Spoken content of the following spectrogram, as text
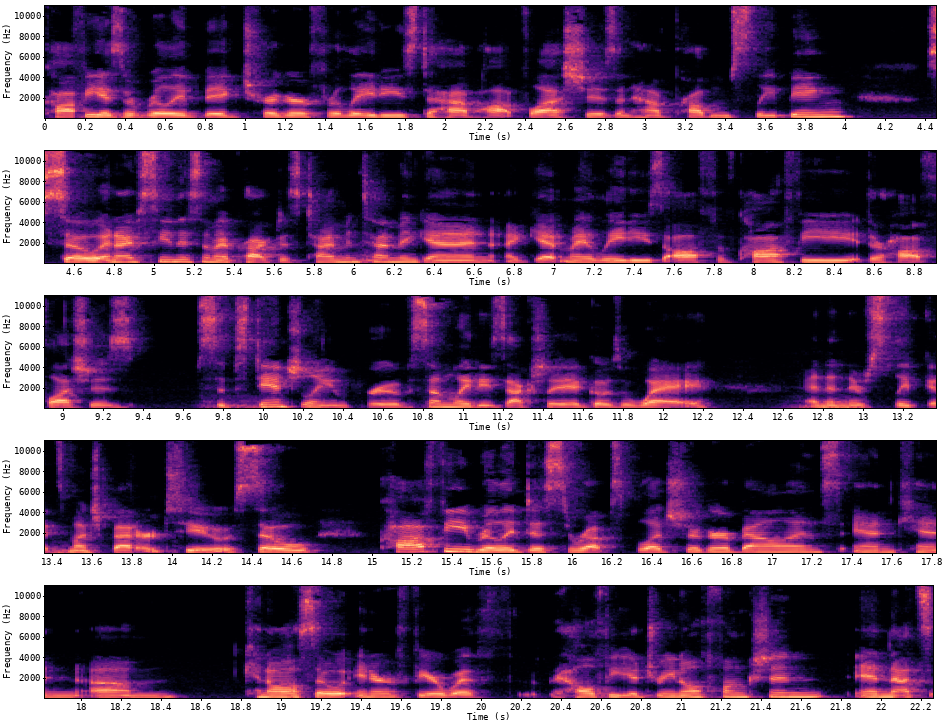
coffee is a really big trigger for ladies to have hot flashes and have problems sleeping. So, and I've seen this in my practice time and time again. I get my ladies off of coffee, their hot flashes substantially improve. Some ladies actually it goes away, and then their sleep gets much better too. So, coffee really disrupts blood sugar balance and can um, can also interfere with healthy adrenal function. And that's,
